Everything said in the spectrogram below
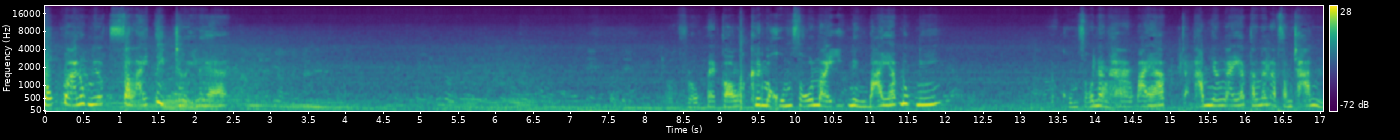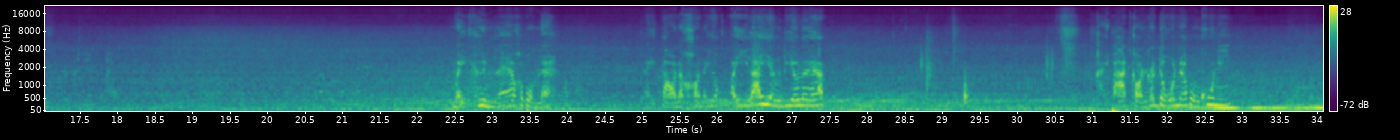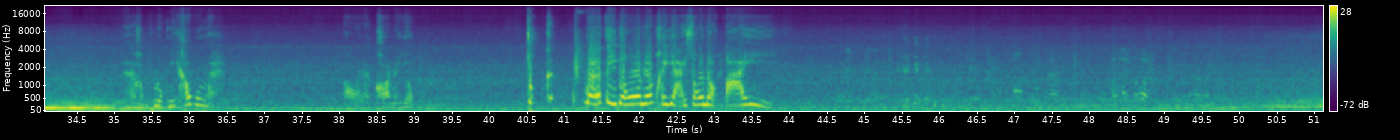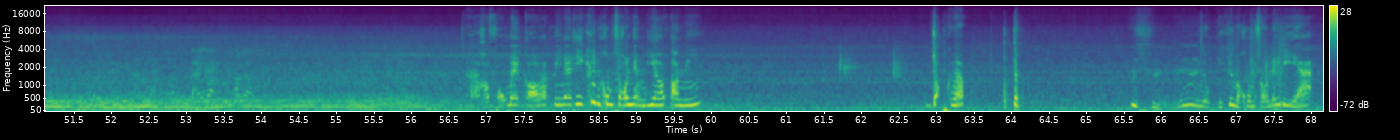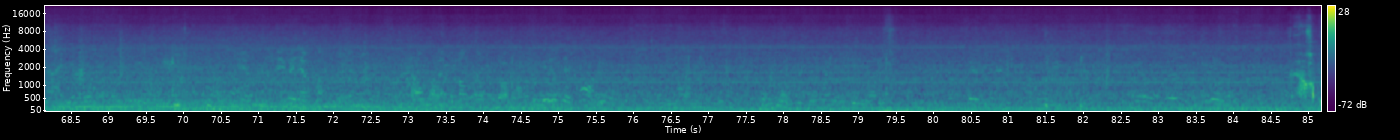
ยกมาลูกนี้สไลด์ติดเฉยเลยฮะโฟลกแม่กองขึ้นมาคุมโซนใหม่อีกหนึ่งใบครับ ลูกนี้ คุมโซนห่างๆไปครับ จะทำยังไงครับทางนั้นอับสัมชันไม่ขึ้นแล้วครับผมนะไอต่อนครนายกตีไล่อย่างเดียวเลยครับใครพลาดก่อนก็โดนนะครับผมคู่นี้แล้วครับลูกนี้เข้าวงมา ต่อนครนายก มาตีโดนครับขยายโซนออกไป เอาเขาโฟกแม่กองครับ มีหน้าที่ขึ้นคุมโซนอย่างเดียวครับตอนนี้ จบครับจบอื้อหือลูกนี้ขึ้นมาคุมโซนได้ดีฮะ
